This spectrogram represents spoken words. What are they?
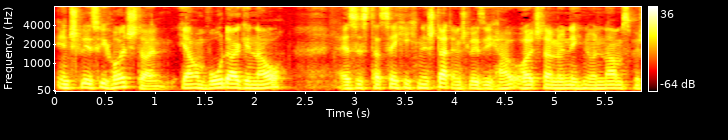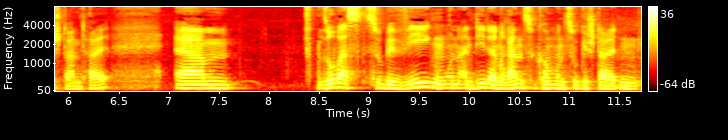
In Schleswig-Holstein. Ja, und wo da genau? Es ist tatsächlich eine Stadt in Schleswig-Holstein und nicht nur ein Namensbestandteil. Ähm, sowas zu bewegen und an die dann ranzukommen und zu gestalten,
